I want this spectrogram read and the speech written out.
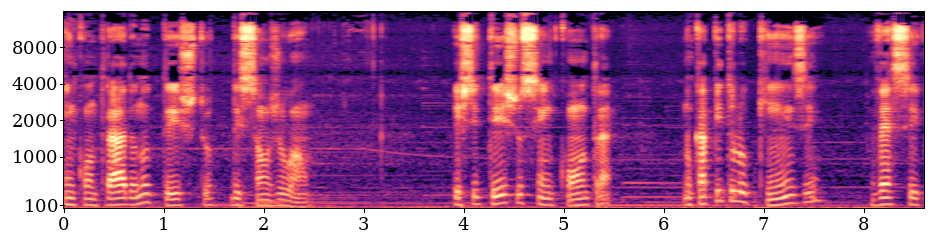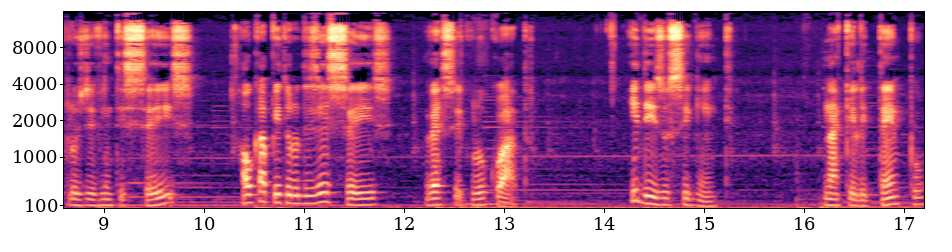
encontrado no texto de São João. Este texto se encontra no capítulo 15, versículos de 26 ao capítulo 16, versículo 4. E diz o seguinte: Naquele tempo,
